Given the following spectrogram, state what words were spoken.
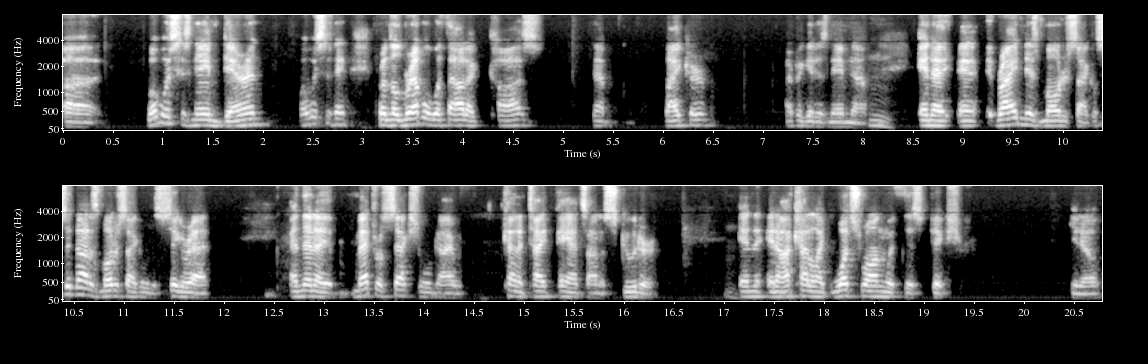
uh what was his name? Darren? What was his name? From the rebel without a cause? That biker? I forget his name now. Mm. and, a, and riding his motorcycle sitting on his motorcycle with a cigarette and then a metrosexual guy with kind of tight pants on a scooter. And and i kind of like what's wrong with this picture? You know?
